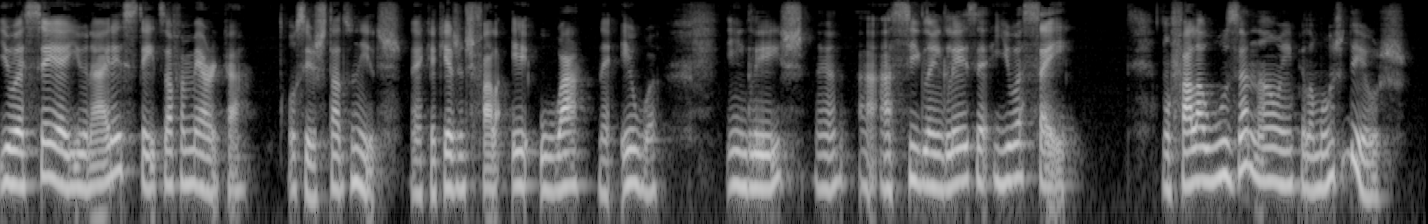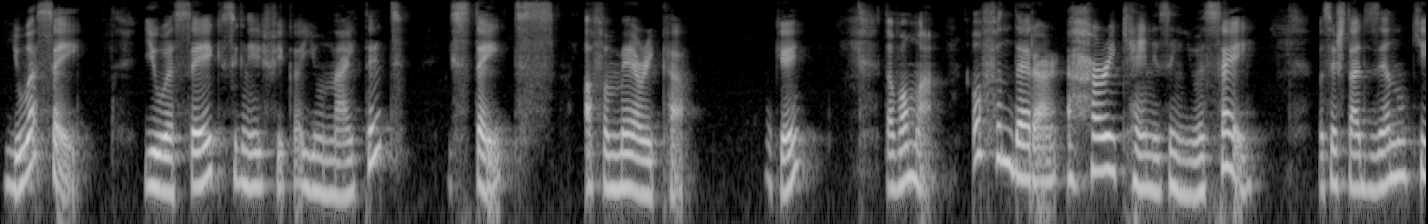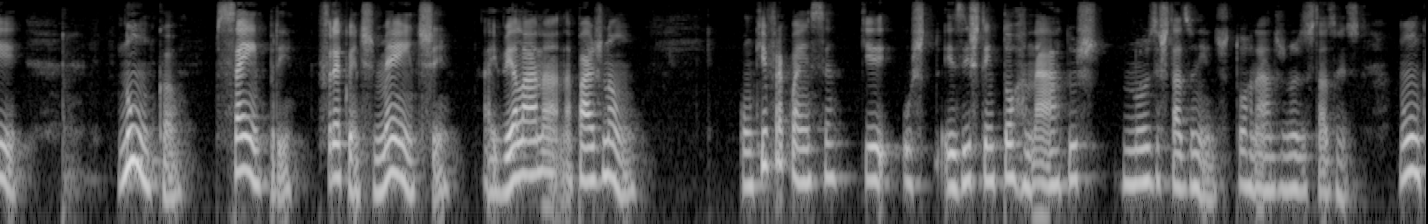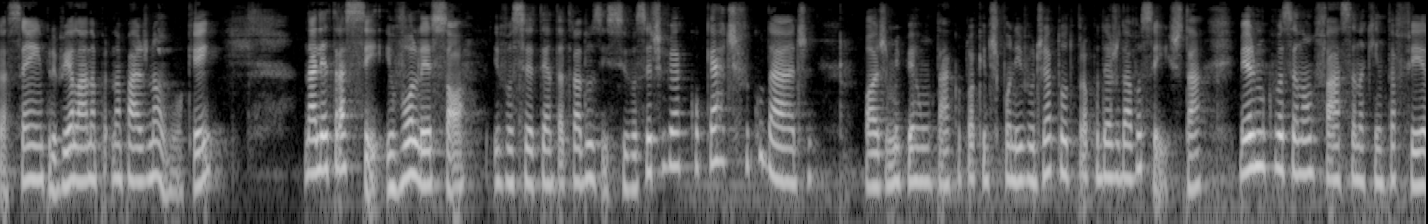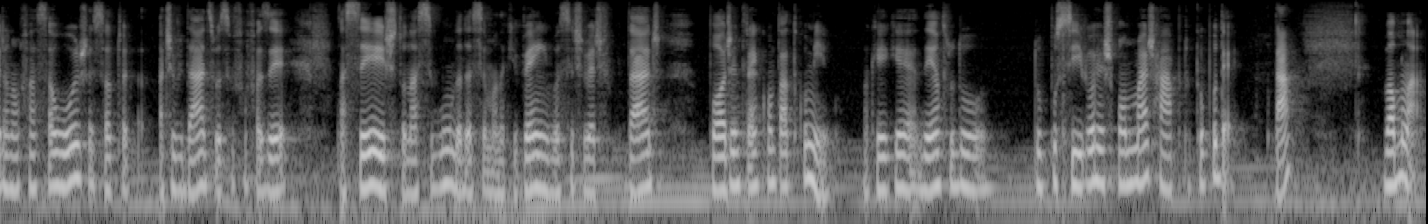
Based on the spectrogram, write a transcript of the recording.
USA é United States of America, ou seja, Estados Unidos, né? Que aqui a gente fala EUA, né? EUA. Em inglês, né? A, a sigla em inglês é USA. Não fala USA não, hein? Pelo amor de Deus. USA. USA que significa United States of America. Ok? Então vamos lá. Often there are hurricanes in USA. Você está dizendo que nunca, sempre, frequentemente, aí vê lá na, na página 1, com que frequência que os, existem tornados nos Estados Unidos, tornados nos Estados Unidos. Nunca, sempre, vê lá na, na página 1, ok? Na letra C, eu vou ler só e você tenta traduzir. Se você tiver qualquer dificuldade, pode me perguntar que eu estou aqui disponível o dia todo para poder ajudar vocês, tá? Mesmo que você não faça na quinta-feira, não faça hoje essa atividade, se você for fazer na sexta ou na segunda da semana que vem, você tiver dificuldade, pode entrar em contato comigo, ok? Que é dentro do, do possível eu respondo mais rápido que eu puder, tá? Vamos lá.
